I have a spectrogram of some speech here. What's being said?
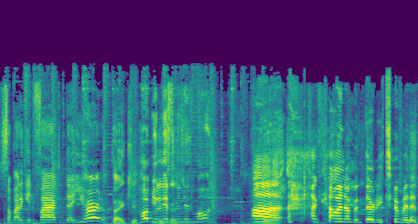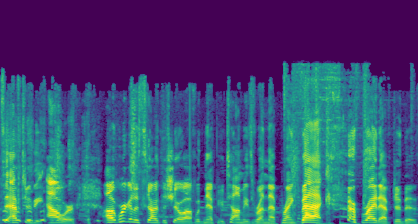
Somebody getting fired today. You heard him. Thank you. Hope you're It's listening this morning. Uh, coming up in 32 minutes after the hour, uh, we're going to start the show off with nephew Tommy's Run That Prank back right after this.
